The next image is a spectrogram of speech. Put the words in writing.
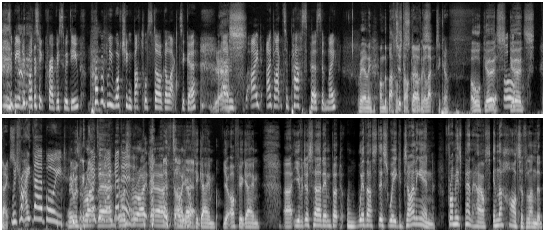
to be in a buttock crevice with you, probably watching Battlestar Galactica. Yes. Um, I'd, I'd like to pass personally. Really? On the Battlestar Star Galactica. Oh, good, oh, good. Thanks. It was right there, Boyd. It was right there. It, it was right there. oh, you're off your game. You're off your game. Uh, you've just heard him, but with us this week, dialing in from his penthouse in the heart of London,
